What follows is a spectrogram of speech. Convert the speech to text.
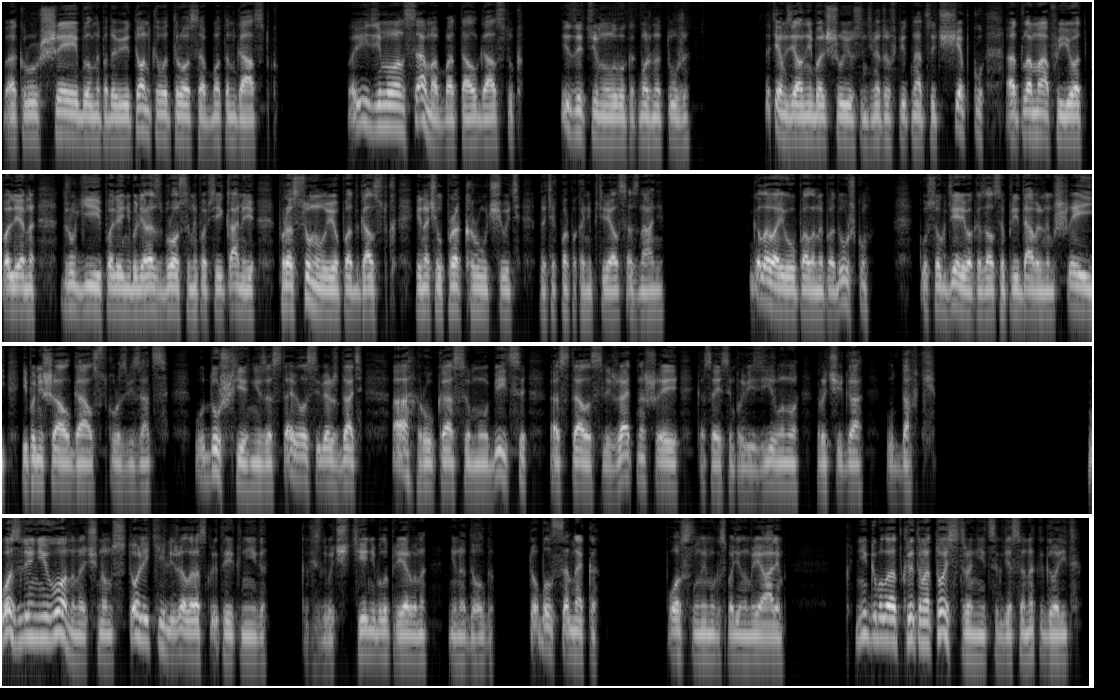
вокруг шеи был наподобие тонкого троса обмотан галстук. По-видимому, он сам обмотал галстук и затянул его как можно туже. Затем взял небольшую, сантиметров пятнадцать, щепку, отломав ее от полена, другие полени были разбросаны по всей камере, просунул ее под галстук и начал прокручивать до тех пор, пока не потерял сознание. Голова его упала на подушку, кусок дерева оказался придавленным шеей и помешал галстуку развязаться. Удушье не заставило себя ждать, а рука самоубийцы осталась лежать на шее, касаясь импровизированного рычага удавки. Возле него на ночном столике лежала раскрытая книга, как если бы чтение было прервано ненадолго. То был Сенека, посланный ему господином Реалем. Книга была открыта на той странице, где Сенека говорит,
